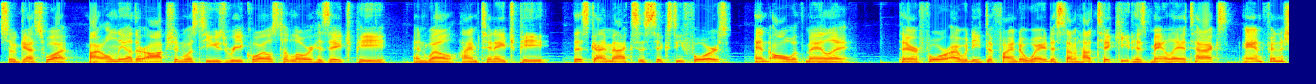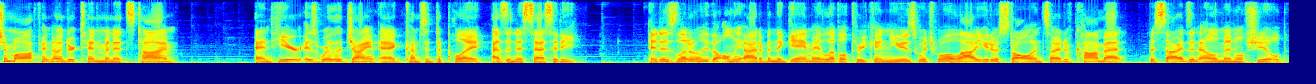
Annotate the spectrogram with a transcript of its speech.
So guess what? My only other option was to use recoils to lower his HP. And well, I'm 10 HP, this guy maxes 64s, and all with melee. Therefore, I would need to find a way to somehow tick eat his melee attacks and finish him off in under 10 minutes time. And here is where the giant egg comes into play as a necessity. It is literally the only item in the game a level 3 can use which will allow you to stall inside of combat, besides an elemental shield.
